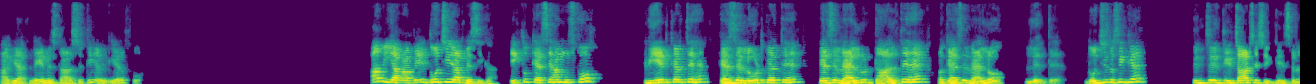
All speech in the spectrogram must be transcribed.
आ गया। Name star city and gear four अब यहाँ पे दो चीज़ आपने सीखा। एक तो कैसे हम उसको क्रिएट करते हैं, कैसे लोड करते हैं, कैसे वैल्यू डालते हैं और कैसे वैल्यू लेते हैं। दो चीज़ तो सीख गए चार चीज़ सीख गए इसमें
